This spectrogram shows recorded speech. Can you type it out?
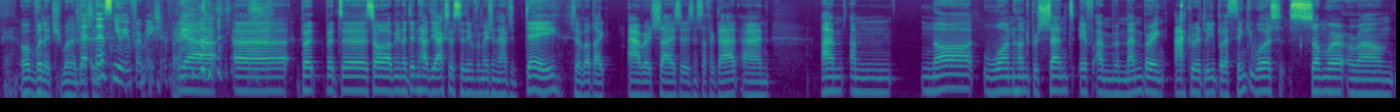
Okay. oh village, village. That, actually. that's new information. For yeah uh, but but uh, so i mean i didn't have the access to the information i have today so about like average sizes and stuff like that and i'm i'm not 100% if i'm remembering accurately but i think it was somewhere around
